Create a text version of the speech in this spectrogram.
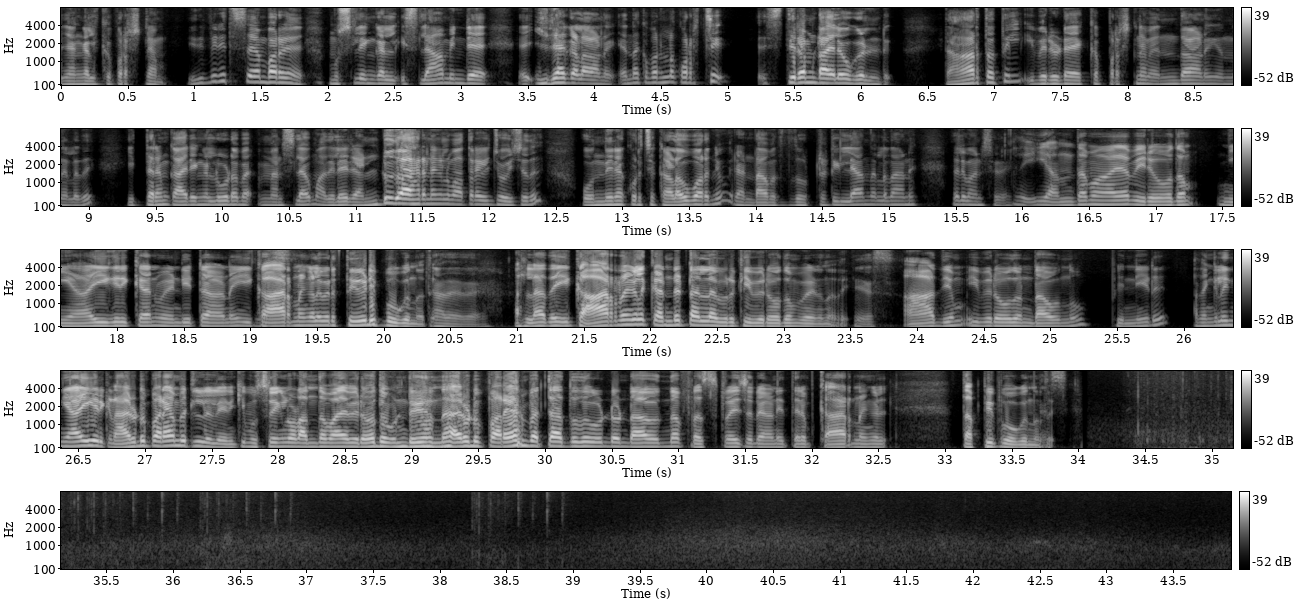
ഞങ്ങൾക്ക് പ്രശ്നം. ഇത് ഇവർ സ്വയം പറഞ്ഞത് മുസ്ലിങ്ങൾ ഇസ്ലാമിന്റെ ഇരകളാണ് എന്നൊക്കെ പറഞ്ഞുള്ള കുറച്ച് സ്ഥിരം ഡയലോഗുകളുണ്ട് യഥാർത്ഥത്തിൽ ഇവരുടെയൊക്കെ പ്രശ്നം എന്താണ് എന്നുള്ളത് ഇത്തരം കാര്യങ്ങളിലൂടെ മനസ്സിലാവും. അതിലെ രണ്ട് ഉദാഹരണങ്ങൾ മാത്രമേ ചോദിച്ചത്. ഒന്നിനെക്കുറിച്ച് കളവ് പറഞ്ഞു രണ്ടാമത്തെ തൊട്ടിട്ടില്ല എന്നുള്ളതാണ് അതിൽ മനസ്സിലായത്. ഈ അന്ധമായ വിരോധം ന്യായീകരിക്കാൻ വേണ്ടിയിട്ടാണ് ഈ കാരണങ്ങൾ ഇവർ തേടിപ്പോകുന്നത്. അതെ അതെ. അല്ലാതെ ഈ കാരണങ്ങൾ കണ്ടിട്ടല്ല ഇവർക്ക് ഈ വിരോധം വരുന്നത് ആദ്യം ഈ വിരോധം ഉണ്ടാവുന്നു പിന്നീട് അതെങ്കിലും ന്യായീകരിക്കണം. ആരോട് പറയാൻ പറ്റില്ലല്ലോ. എനിക്ക് മുസ്ലിങ്ങളോട് അന്ധമായ വിരോധമുണ്ട് എന്ന് ആരോട് പറയാൻ പറ്റാത്തത് കൊണ്ടുണ്ടാകുന്ന ഫ്രസ്ട്രേഷനാണ് ഇത്തരം കാരണങ്ങൾ തപ്പിപ്പോകുന്നത്.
